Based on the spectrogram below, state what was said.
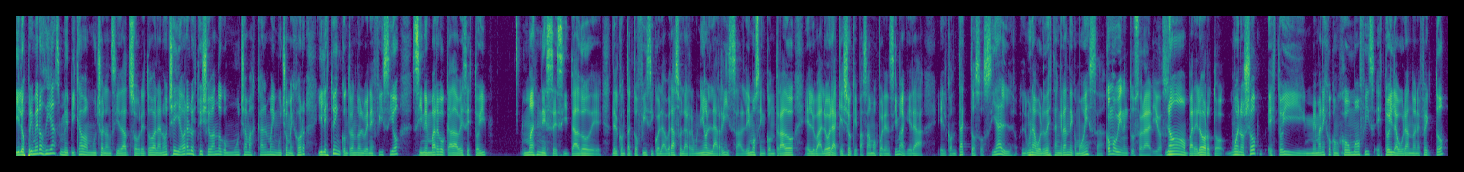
Y los primeros días me picaba mucho la ansiedad, sobre todo a la noche, y ahora lo estoy llevando con mucha más calma y mucho mejor, y le estoy encontrando el beneficio, sin embargo cada vez estoy más necesitado de- del contacto físico, el abrazo, la reunión, la risa. Le hemos encontrado el valor a aquello que pasamos por encima, que era el contacto social, una boludez tan grande como esa. ¿Cómo vienen tus horarios? No, para el orto. Bueno, yo estoy, me manejo con home office, estoy laburando en efecto.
